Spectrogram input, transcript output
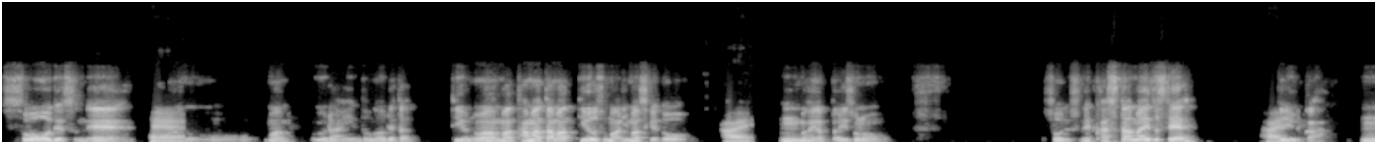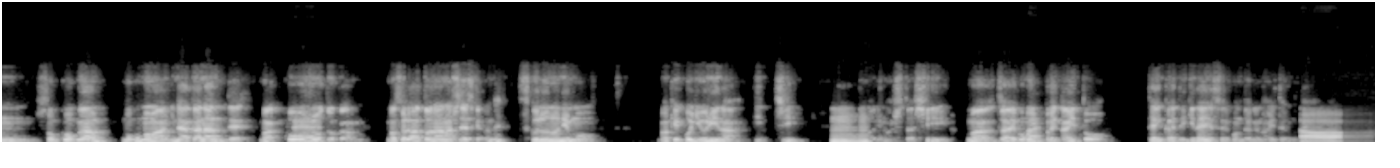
そうですね。ええあの、まあ、ブラインドが売れたっていうのは、まあ、たまたまっていう要素もありますけど、はい。うん、まあ、やっぱりその、そうですね、カスタマイズ性とはい。いうか、うん、そこが、僕もまあ田舎なんで、まあ工場とか、まあそれは後の話ですけどね、作るのにも、まあ結構有利な立地うんうん。もあ。りましたし、まあ在庫もいっぱいないと展開できないんですね、こんだけのアイテムで。ああ、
